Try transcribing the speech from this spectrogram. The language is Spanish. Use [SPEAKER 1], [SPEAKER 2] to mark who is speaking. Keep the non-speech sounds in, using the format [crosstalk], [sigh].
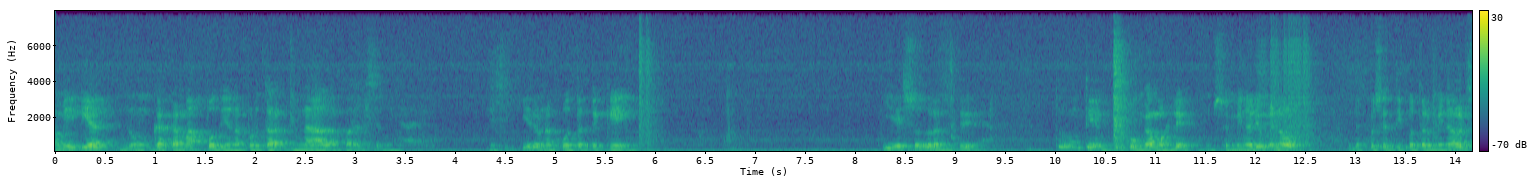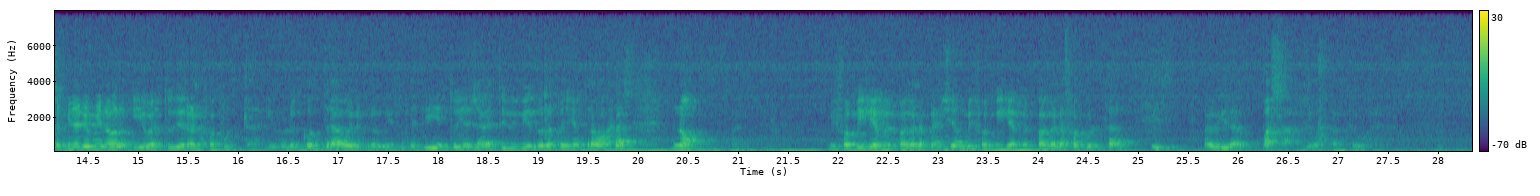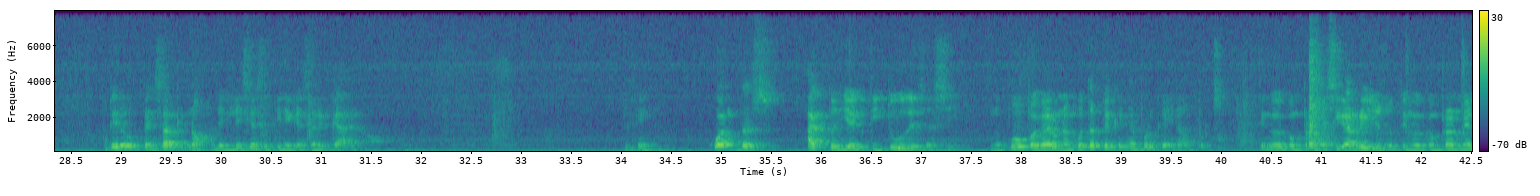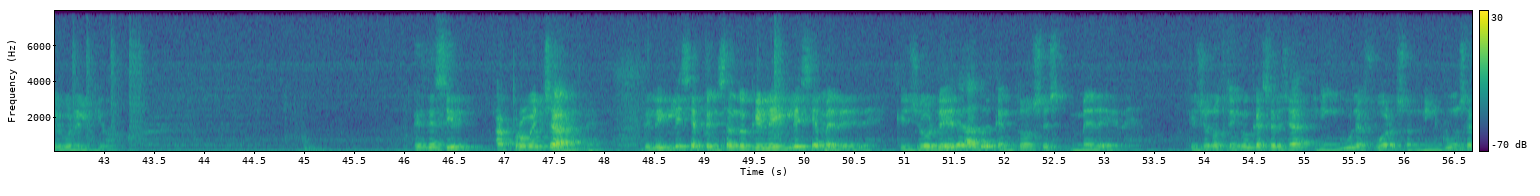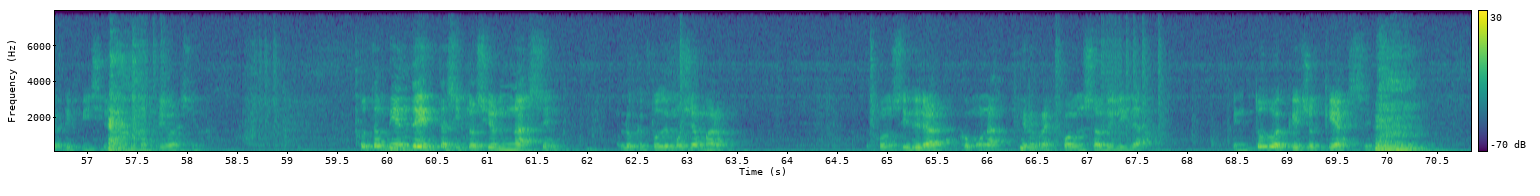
[SPEAKER 1] familia nunca jamás podían aportar nada para el seminario, ni siquiera una cuota pequeña. Y eso durante todo un tiempo, pongámosle un seminario menor, después el tipo terminaba el seminario menor y iba a estudiar a la facultad. Y uno lo encontraba y le preguntaba, estoy allá, estoy viviendo la pensión, ¿trabajas? No. Mi familia me paga la pensión, mi familia me paga la facultad. Y la vida pasable, bastante buena. Pero pensar que no, la iglesia se tiene que hacer cargo. En fin, ¿cuántos actos y actitudes así? No puedo pagar una cuota pequeña, ¿por qué no? Porque tengo que comprarme cigarrillos o tengo que comprarme algo en el kiosco. Es decir, aprovecharme de la iglesia pensando que la iglesia me debe, que yo le he dado y que entonces me debe, que yo no tengo que hacer ya ningún esfuerzo, ningún sacrificio, ninguna privación. O también de esta situación nace lo que podemos llamar considerar como una irresponsabilidad en todo aquello que hace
